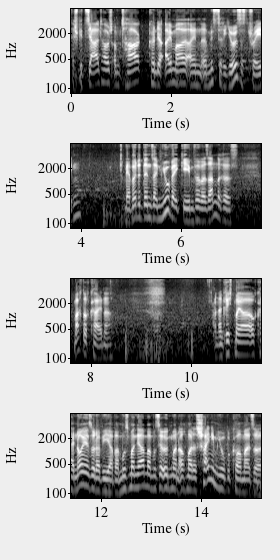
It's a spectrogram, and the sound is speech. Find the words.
Der Spezialtausch am Tag könnt ihr einmal ein äh, mysteriöses traden. Wer würde denn sein Mew weggeben für was anderes? Macht doch keiner. Und dann kriegt man ja auch kein neues oder wie, aber muss man ja, man muss ja irgendwann auch mal das Shiny Mew bekommen. Also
